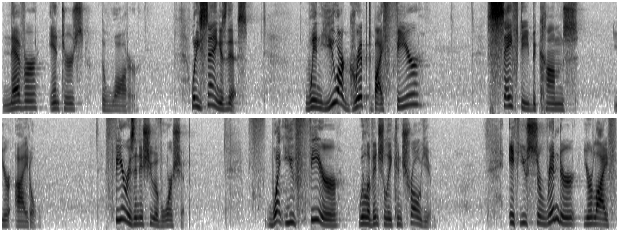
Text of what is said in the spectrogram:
never enters the water. What he's saying is this when you are gripped by fear, safety becomes your idol. Fear is an issue of worship. What you fear will eventually control you if you surrender your life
